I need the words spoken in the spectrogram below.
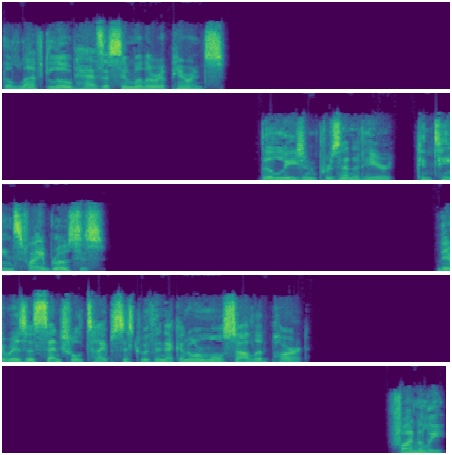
The left lobe has a similar appearance. The lesion presented here contains fibrosis. There is a central type cyst with an echonormal solid part. Finally,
